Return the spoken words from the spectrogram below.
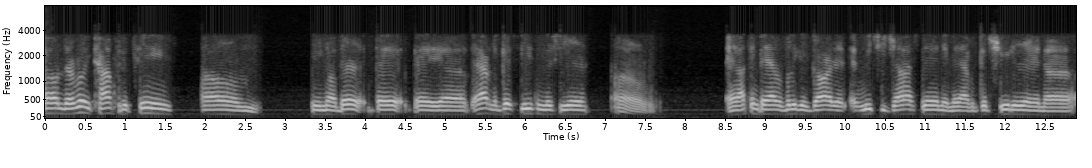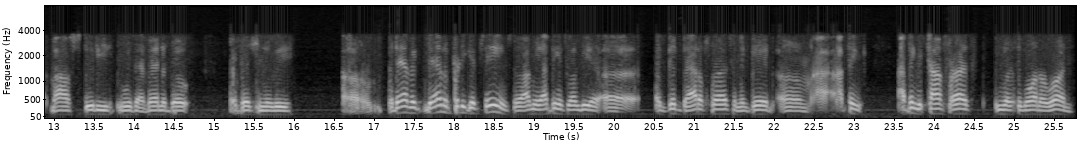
Um, they're a really confident team. Um, you know, they're they they uh, they're having a good season this year. Um, and I think they have a really good guard in, in Meechie Johnson, and they have a good shooter in uh, Myles Stute, who was at Vanderbilt originally. Um, but they have a they have a pretty good team, so I mean I think it's going to be a, a a good battle for us and a good. Um, I, I think I think it's time for us, you know, to go on a run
